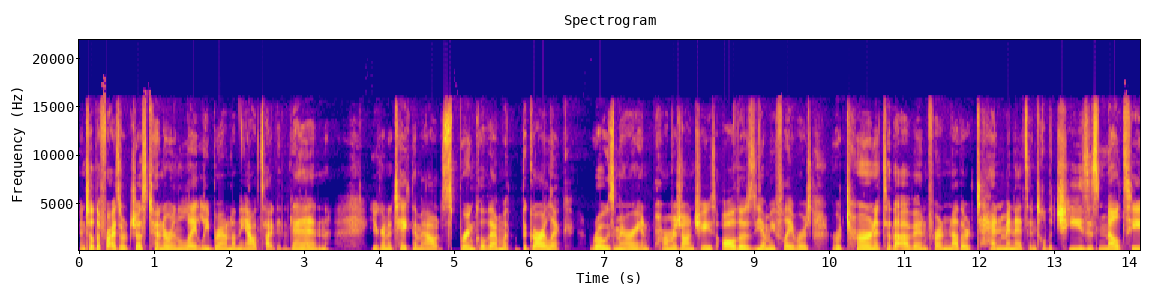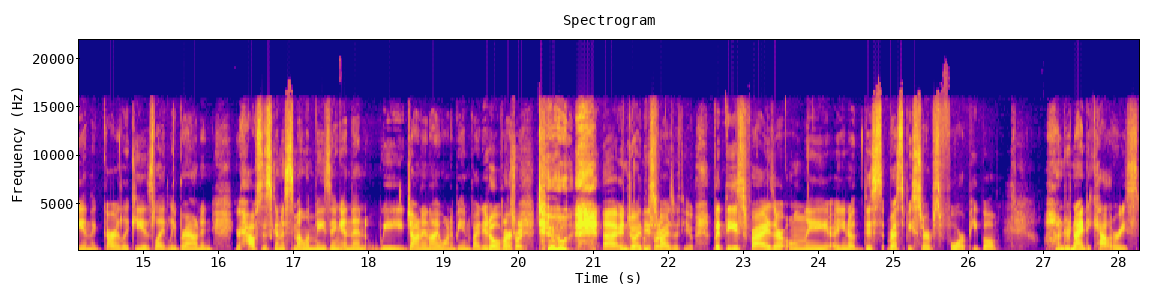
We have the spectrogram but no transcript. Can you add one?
until the fries are just tender and lightly browned on the outside. Then you're going to take them out, sprinkle them with the garlic, rosemary, and Parmesan cheese, all those yummy flavors. Return it to the oven for another 10 minutes until the cheese is melty and the garlicky is lightly browned, and your house is going to smell amazing. And then we, John and I, want to be invited over right. to uh, enjoy these right. fries with you. But these fries are only, uh, you know, this recipe serves four people, 190 calories,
